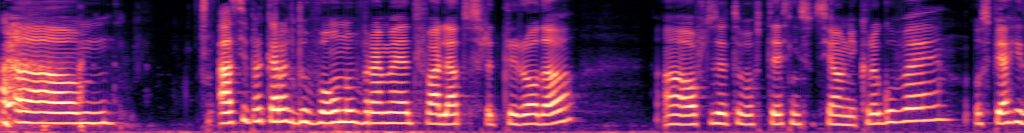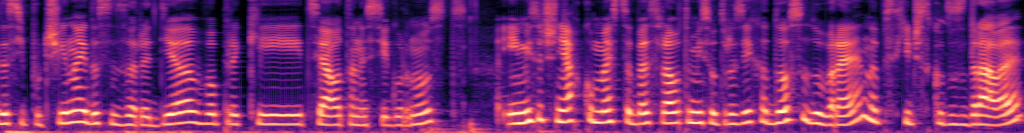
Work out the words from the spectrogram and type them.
Ам, аз си прекарах доволно време това лято сред природа. А, общо взето в тесни социални кръгове. Успях и да си почина и да се заредя, въпреки цялата несигурност. И мисля, че няколко месеца без работа ми се отразиха доста добре на психическото здраве.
